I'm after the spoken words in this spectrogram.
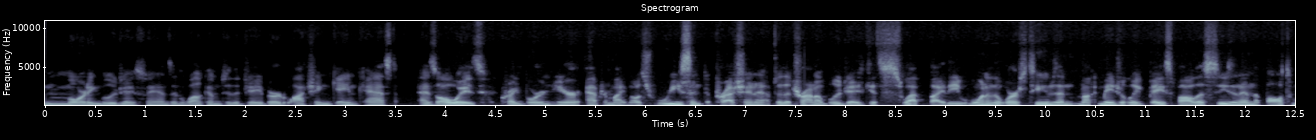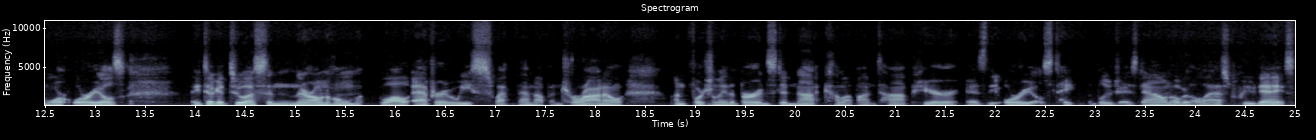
morning, Blue Jays fans, and welcome to the Jaybird Watching Gamecast. As always, Craig Borden here after my most recent depression after the Toronto Blue Jays get swept by the one of the worst teams in Major League Baseball this season in the Baltimore Orioles. They took it to us in their own home while after we swept them up in Toronto. Unfortunately, the Birds did not come up on top here as the Orioles take the Blue Jays down over the last few days.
